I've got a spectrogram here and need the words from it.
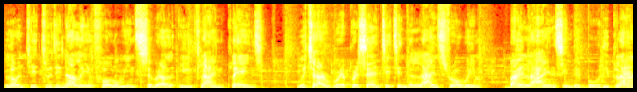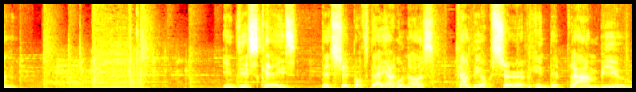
longitudinally following several inclined planes, which are represented in the lines drawing by lines in the body plan. In this case, the shape of diagonals can be observed in the plan view.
